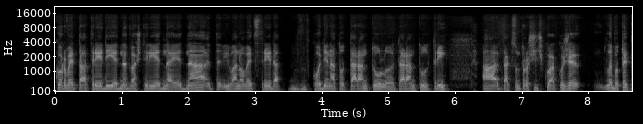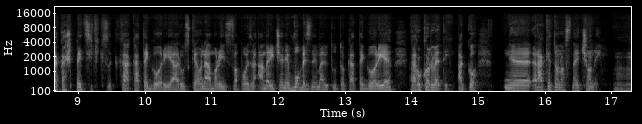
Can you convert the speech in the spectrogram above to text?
korveta triedy 1241, Ivanovec trieda v kode na to Tarantul, Tarantul 3 a tak som trošičku akože lebo to je taká špecifická kategória ruského námorníctva. Povedzme, Američania vôbec nemajú túto kategórie. Ako korvety. Ako e, raketonosné člny. Uh-huh.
